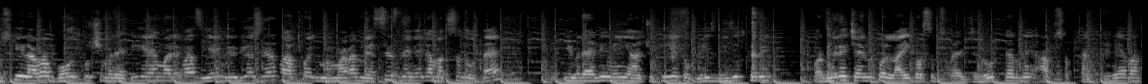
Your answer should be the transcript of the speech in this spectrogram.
उसके अलावा बहुत कुछ वैरायटी है हमारे पास। ये वीडियो सिर्फ़ आपको एक हमारा मैसेज देने का मकसद होता है कि वैरायटी नहीं आ चुकी है तो प्लीज़ विज़िट करें। और मेरे चैनल को लाइक और सब्सक्राइब ज़रूर कर दें। आप सबका धन्यवाद।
